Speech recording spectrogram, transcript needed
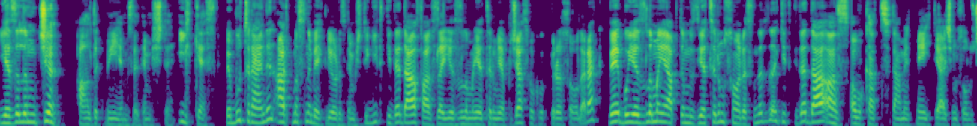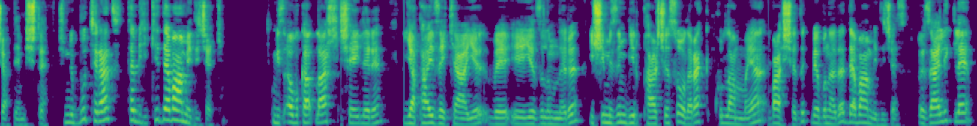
yazılımcı aldık bünyemize demişti ilk kez. Ve bu trendin artmasını bekliyoruz demişti. Gitgide daha fazla yazılıma yatırım yapacağız hukuk bürosu olarak. Ve bu yazılıma yaptığımız yatırım sonrasında da gitgide daha az avukat devam etmeye ihtiyacımız olacak demişti. Şimdi bu trend tabii ki devam edecek. Biz avukatlar şeyleri, yapay zekayı ve e, yazılımları işimizin bir parçası olarak kullanmaya başladık ve buna da devam edeceğiz. Özellikle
